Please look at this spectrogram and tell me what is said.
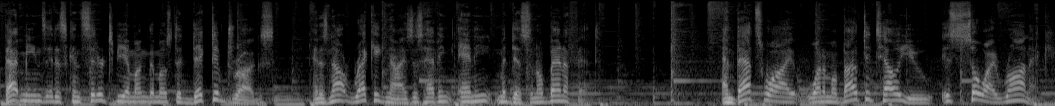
That means it is considered to be among the most addictive drugs and is not recognized as having any medicinal benefit. And that's why what I'm about to tell you is so ironic.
